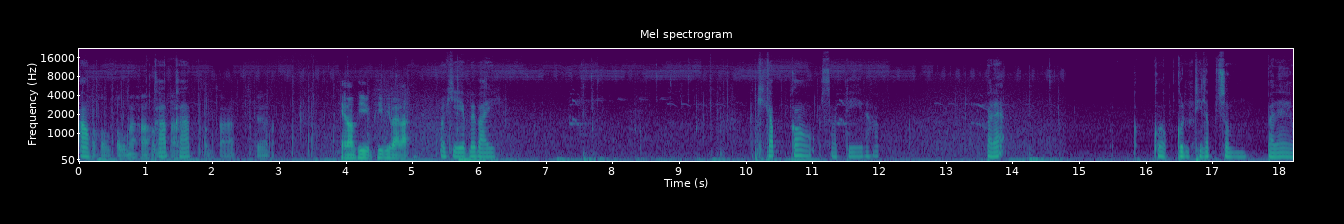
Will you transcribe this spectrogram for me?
เอาขอบคุณขอบคุณมากครับขอณครับมากครับขอบคุณครับเจอกันครับเฮ้ยน้องพี่พี่พี่ไปละ โอเค บ๊ายบาย โอเคครับ ก็สวัสดีนะครับ ไปแล้วขอบคุณที่รับชมไปแล้ว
